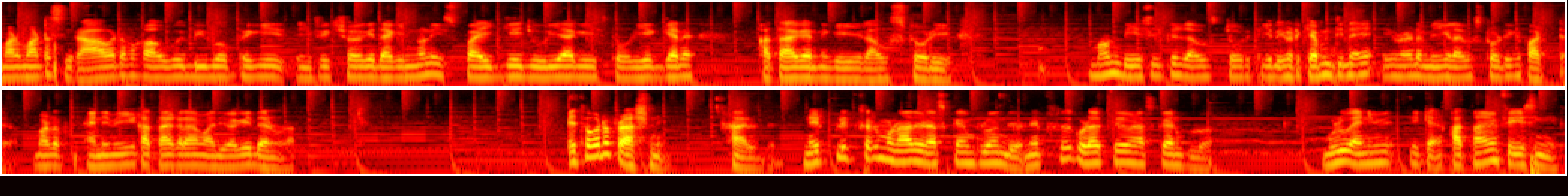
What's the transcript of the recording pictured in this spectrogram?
මට සිරාවට කව බිබොප්ගේ ඉන්ෆික්ෂෝක දකින්නන ස්පයිගේ ජුලියගේ ස්ටෝරියක් ගැන කතාගන්නගේ ලව් ස්ටෝරිය ම බේසික ලව ස්ටෝර කියලට කැමතින ඒනට මේ ලව ස්ටෝටි පට්ට. මට ඇනමේ කතා කර මදි වගේ දැනුණ. එතකොට ප්‍රශ්න. හල් නෙට්ලික් මොනාද නස්කන් පුලුවන් නෙට් ගොඩක් නස්කන් පුලුව මුළු ඇනි කතාම ෆේසින් එක.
